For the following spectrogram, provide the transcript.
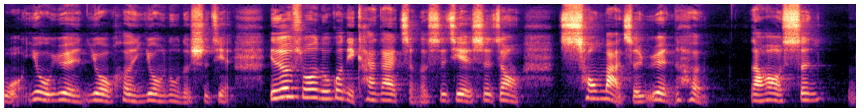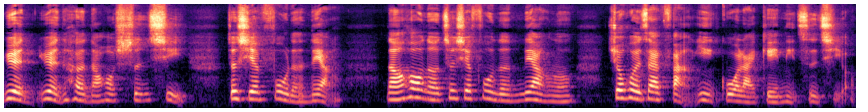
我又怨又恨又怒的事件。也就是说，如果你看待整个世界是这种充满着怨恨，然后生怨怨恨，然后生气这些负能量。然后呢，这些负能量呢，就会再反应过来给你自己哦。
